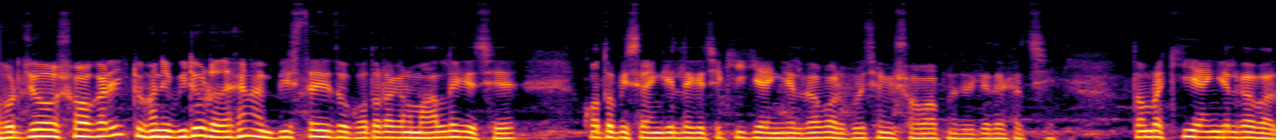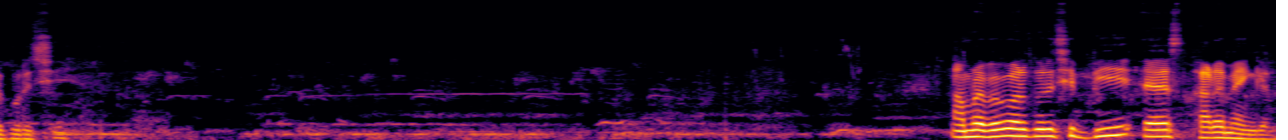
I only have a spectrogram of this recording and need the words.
ধৈর্য সহকারে একটুখানি ভিডিওটা দেখেন, আমি বিস্তারিত কত টাকার মাল লেগেছে, কত পিস অ্যাঙ্গেল লেগেছে, কী কী অ্যাঙ্গেল ব্যবহার করেছি, আমি সব আপনাদেরকে দেখাচ্ছি। তো আমরা কী অ্যাঙ্গেল ব্যবহার করেছি? আমরা ব্যবহার করেছি বিএসআরএম অ্যাঙ্গেল।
